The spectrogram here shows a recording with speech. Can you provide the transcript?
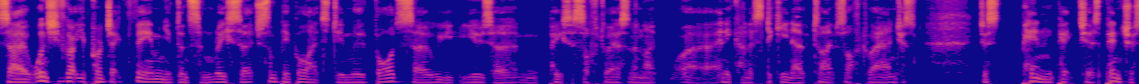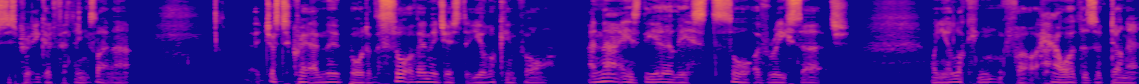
so once you've got your project theme and you've done some research, some people like to do mood boards. So you use a piece of software, something like uh, any kind of sticky note type software, and just just pin pictures. Pinterest is pretty good for things like that. Uh, just to create a mood board of the sort of images that you're looking for, and that is the earliest sort of research when you're looking for how others have done it,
